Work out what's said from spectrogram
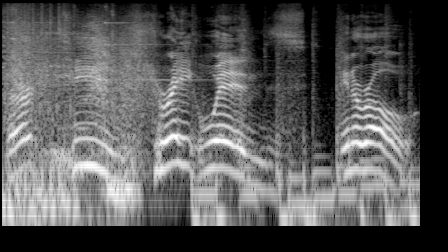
13 straight wins in a row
